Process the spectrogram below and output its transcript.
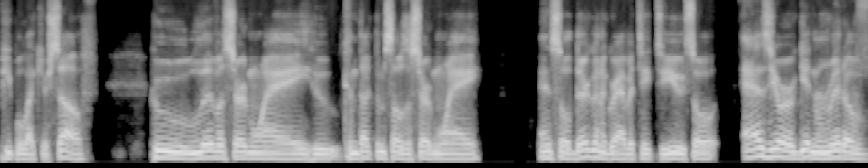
people like yourself who live a certain way who conduct themselves a certain way and so they're going to gravitate to you. So as you're getting rid of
